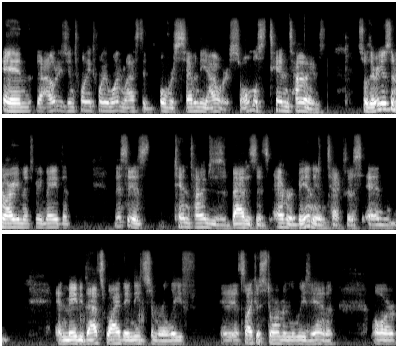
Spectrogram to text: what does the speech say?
And the outage in 2021 lasted over 70 hours, so almost 10 times. So there is an argument to be made that this is 10 times as bad as it's ever been in Texas. And and maybe that's why they need some relief. It's like a storm in Louisiana or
